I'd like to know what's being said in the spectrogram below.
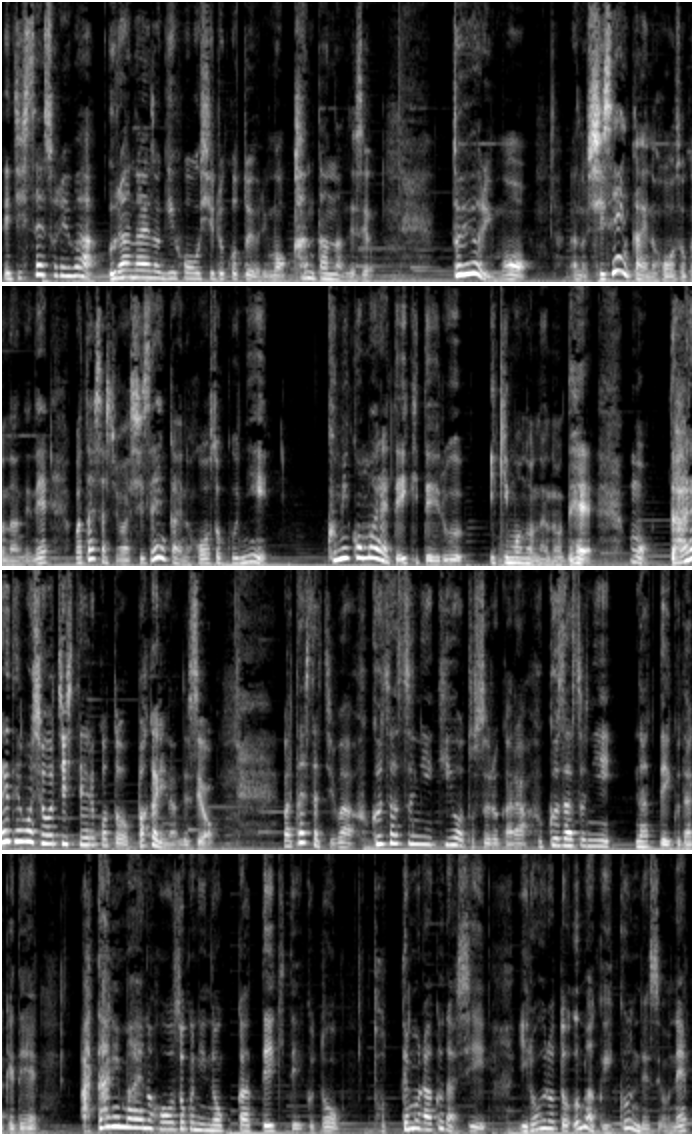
で実際それは占いの技法を知ることよりも簡単なんですよ。というよりもあの自然界の法則なんでね私たちは自然界の法則に組み込まれて生きている生き物なのでもう誰でも承知していることばかりなんですよ。私たちは複雑に生きようとするから複雑になっていくだけで当たり前の法則に乗っかって生きていくととっても楽だしいろいろとうまくいくんですよね。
